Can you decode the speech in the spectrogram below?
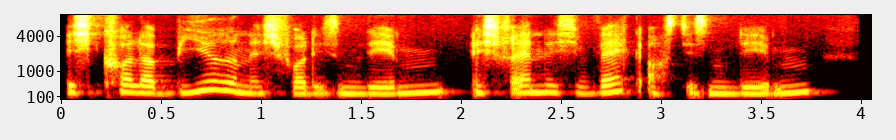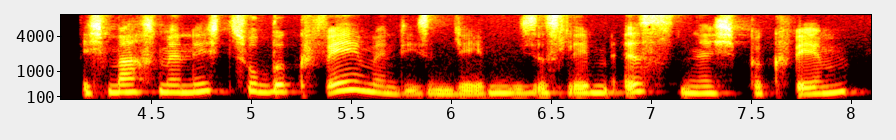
ich kollabiere nicht vor diesem Leben, ich renne nicht weg aus diesem Leben, ich mache es mir nicht zu bequem in diesem Leben. Dieses Leben ist nicht bequem.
